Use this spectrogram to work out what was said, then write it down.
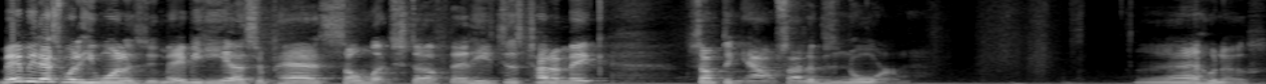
Maybe that's what he wanted to do. Maybe he has surpassed so much stuff that he's just trying to make something outside of his norm. Eh, who knows?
